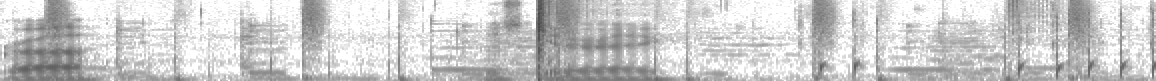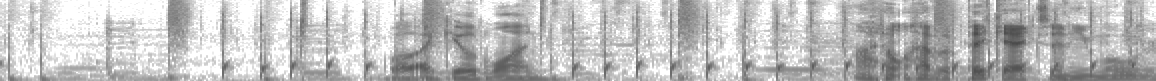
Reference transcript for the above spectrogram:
Bruh. Just get our egg. Well, I killed one. I don't have a pickaxe anymore.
